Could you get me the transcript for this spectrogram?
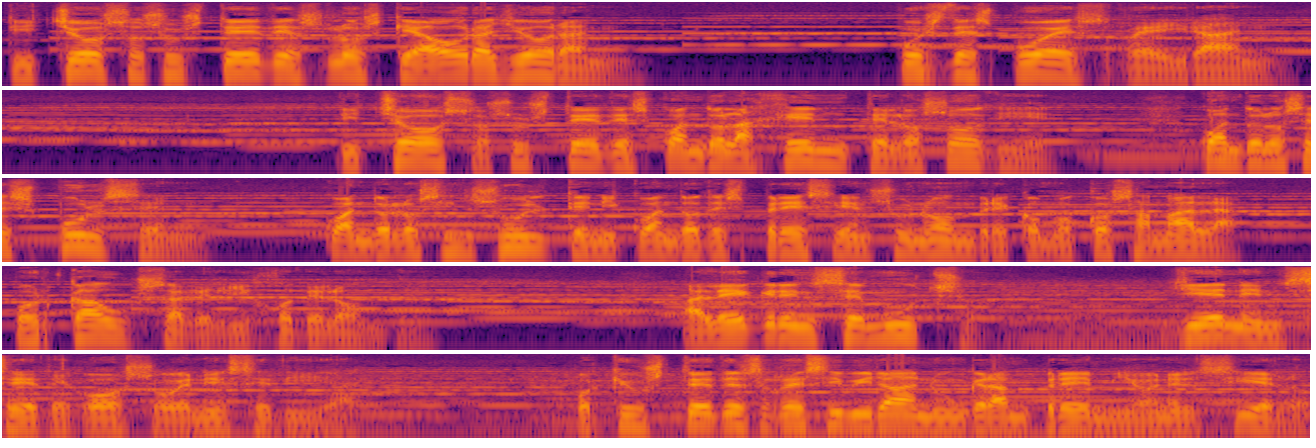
Dichosos ustedes los que ahora lloran, pues después reirán. Dichosos ustedes cuando la gente los odie, cuando los expulsen, cuando los insulten y cuando desprecien su nombre como cosa mala por causa del Hijo del Hombre. Alégrense mucho, llénense de gozo en ese día, porque ustedes recibirán un gran premio en el cielo,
